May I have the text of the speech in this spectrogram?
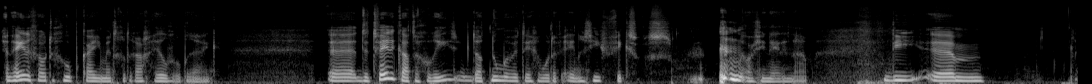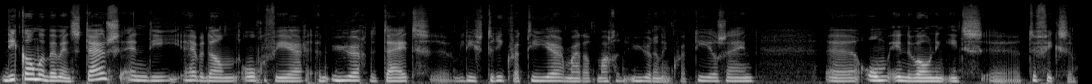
een hele grote groep kan je met gedrag heel veel bereiken. Uh, de tweede categorie, dat noemen we tegenwoordig energiefixers, originele naam. Die, um, die komen bij mensen thuis en die hebben dan ongeveer een uur de tijd, uh, liefst drie kwartier, maar dat mag een uur en een kwartier zijn, uh, om in de woning iets te fixen.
